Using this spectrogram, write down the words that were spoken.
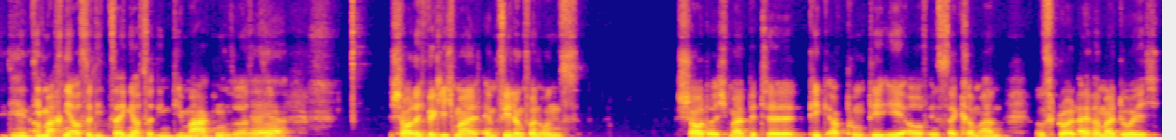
die, die, die machen ja auch so, die zeigen ja auch so die, die Marken und sowas. Ja, also, ja. Schaut euch wirklich mal, Empfehlung von uns, schaut euch mal bitte pickup.de auf Instagram an und scrollt einfach mal durch.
